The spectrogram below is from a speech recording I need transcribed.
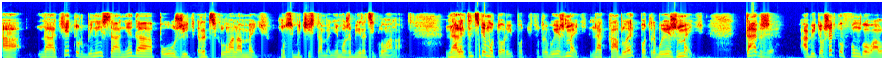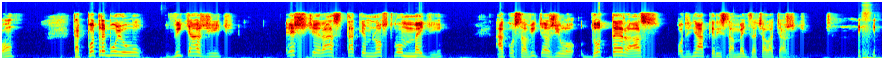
A na tie turbíny sa nedá použiť recyklovaná meď. Musí byť čistá meď, nemôže byť recyklovaná. Na elektrické motory potrebuješ meď, na káble potrebuješ meď. Takže, aby to všetko fungovalo, tak potrebujú vyťažiť ešte raz také množstvo medí, ako sa vyťažilo doteraz od dňa, kedy sa meď začala ťažiť.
